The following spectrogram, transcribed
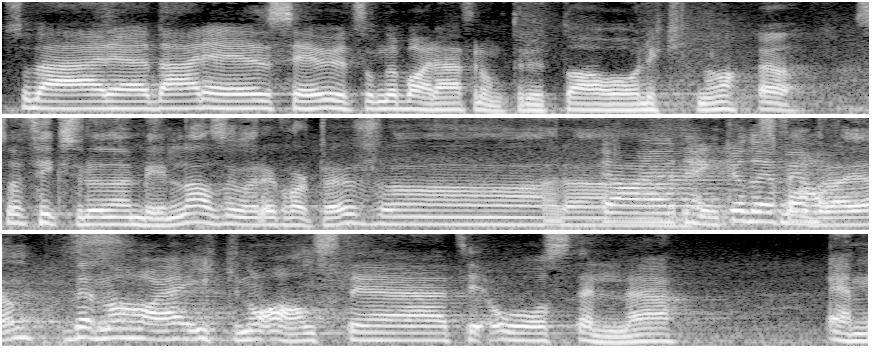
Så det er, eh, det er, eh, ser jo ut som det bare er frontruta og lyktene, da. ja. Så fikser du den bilen, da, så går det et kvarter, så er det Ja, jeg tenker jo det. For småbra jeg, igjen. har- denne har jeg ikke noe annet sted til å stelle enn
